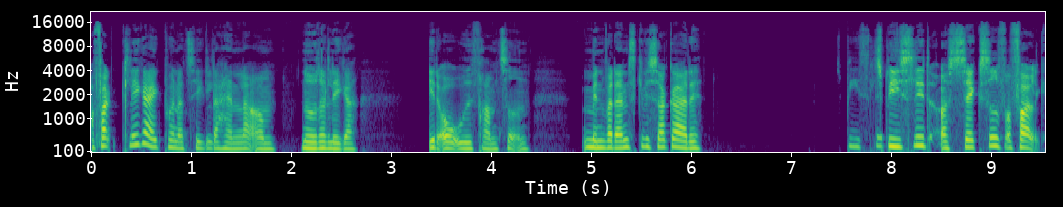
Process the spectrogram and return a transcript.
og folk klikker ikke på en artikel, der handler om noget, der ligger et år ude i fremtiden. Men hvordan skal vi så gøre det spiseligt, spiseligt og sexet for folk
